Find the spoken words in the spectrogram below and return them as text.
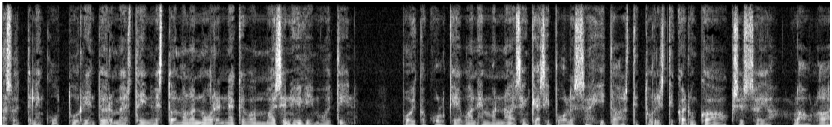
Tasoittelen kulttuurien törmäystä investoimalla nuoren näkövammaisen hyvinvointiin. Poika kulkee vanhemman naisen käsipuolessa hitaasti turistikadun kaauksessa ja laulaa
